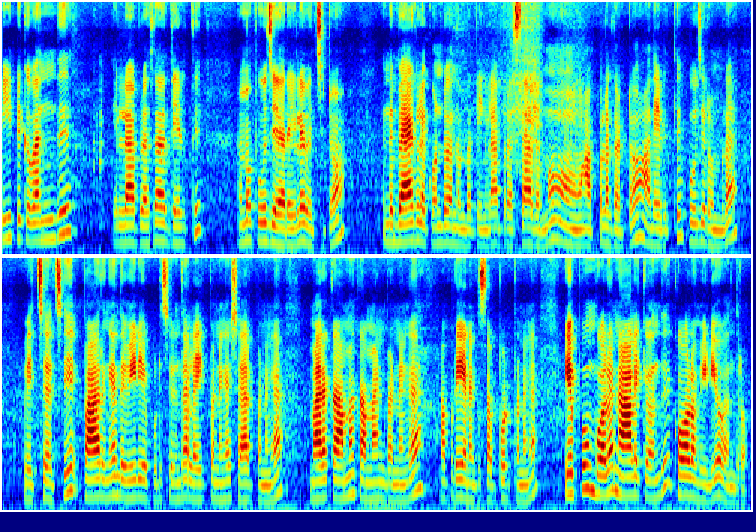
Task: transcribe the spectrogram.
வீட்டுக்கு வந்து எல்லா பிரசாதத்தையும் எடுத்து நம்ம பூஜை அறையில் வச்சுட்டோம். இந்த பேக்கில் கொண்டு வந்தோம் பார்த்தீங்களா பிரசாதமும் அப்பளக்கட்டும் அதை எடுத்து பூஜை ரூமில் வச்சாச்சு. பாருங்கள் இந்த வீடியோ பிடிச்சிருந்தா லைக் பண்ணுங்கள் ஷேர் பண்ணுங்கள் மறக்காமல் கமெண்ட் பண்ணுங்கள் அப்படியே எனக்கு சப்போர்ட் பண்ணுங்கள் எப்பவும் போல் நாளைக்கு வந்து கோலம் வீடியோ வந்துடும்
